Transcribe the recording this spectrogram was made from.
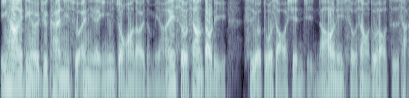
银行一定也会去看你说，哎，你的营运状况到底怎么样？哎，手上到底是有多少现金？然后你手上有多少资产？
